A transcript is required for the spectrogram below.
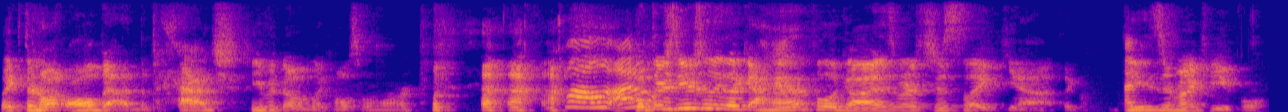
like they're not all bad in the patch, even though like most of them are. Well, I but don't. there's usually like a handful of guys where it's just like, yeah, like I- these are my people.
